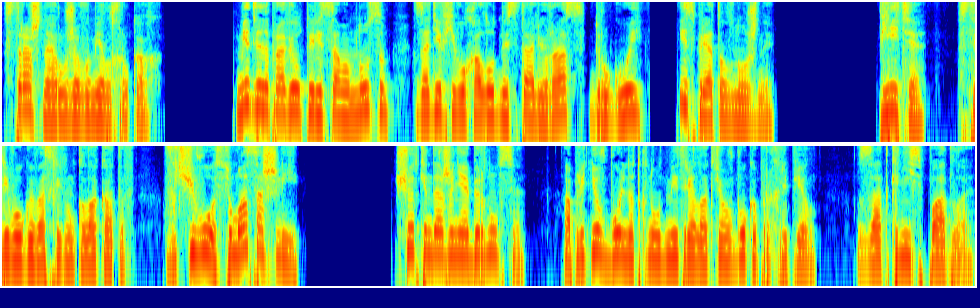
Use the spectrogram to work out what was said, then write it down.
Страшное оружие в умелых руках. Медленно провел перед самым носом, задев его холодной сталью раз, другой, и спрятал ножны. — Петя! — с тревогой воскликнул Колокатов. — Вы чего, с ума сошли? Щеткин даже не обернулся, а Плетнев больно ткнул Дмитрия локтем в бок и прохрипел. — Заткнись, падла!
